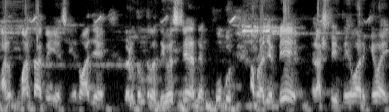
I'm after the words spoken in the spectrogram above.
ભારત માતા કહીએ છીએ. એનો આજે ગણતંત્ર દિવસ છે અને ખૂબ આપણા જે બે રાષ્ટ્રીય તહેવાર કહેવાય,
